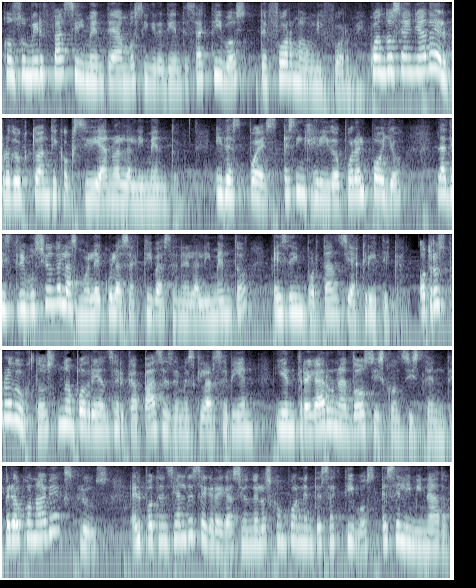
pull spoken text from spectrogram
consumir fácilmente ambos ingredientes activos de forma uniforme. Cuando se añade el producto anticoxidiano al alimento y después es ingerido por el pollo, la distribución de las moléculas activas en el alimento es de importancia crítica. Otros productos no podrían ser capaces de mezclarse bien y entregar una dosis consistente. Pero con Aviax Plus, el potencial de segregación de los componentes activos es eliminado,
